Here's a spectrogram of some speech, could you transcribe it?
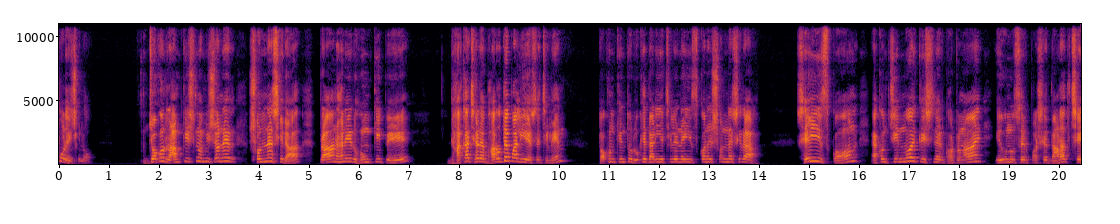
পড়েছিল, যখন রামকৃষ্ণ মিশনের সন্ন্যাসীরা প্রাণহানির হুমকি পেয়ে ঢাকা ছেড়ে ভারতে পালিয়ে এসেছিলেন, তখন কিন্তু রুখে দাঁড়িয়েছিলেন এই ইস্কনের সন্ন্যাসীরা। সেই ইসকন এখন চিন্ময় কৃষ্ণের ঘটনায় ইউনুসের পাশে দাঁড়াচ্ছে।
